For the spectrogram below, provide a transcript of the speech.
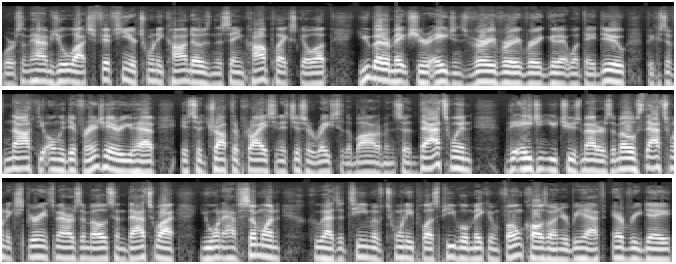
or something happens, you'll watch 15 or 20 condos in the same complex go up. You better make sure your agent's very, very, very good at what they do. Because if not, the only differentiator you have is to drop the price and it's just a race to the bottom. And so that's when the agent you choose matters the most. That's when experience matters the most, and that's why you want to have someone who has a team of 20 plus people making phone calls on your behalf every day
